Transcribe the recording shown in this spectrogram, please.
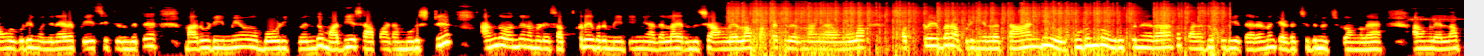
அவங்க கூடயும் கொஞ்ச நேரம் பேசிட்டு இருந்துட்டு மறுபடியுமே போடிக்கு வந்து மதிய சாப்பாடை முடிச்சுட்டு அங்கே வந்து நம்மளுடைய சப்ஸ்கிரைபர் மீட்டிங் அதெல்லாம் இருந்துச்சு. அவங்க எல்லாம் பக்கத்தில் இருந்தாங்க. அவங்கெல்லாம் சப்ஸ்கிரைபர் அப்படிங்கிறத தாண்டி ஒரு குடும்ப உறுப்பினராக பழகக்கூடிய தருணம் கிடைச்சதுன்னு வச்சுக்கோங்களேன். அவங்கள எல்லாம்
